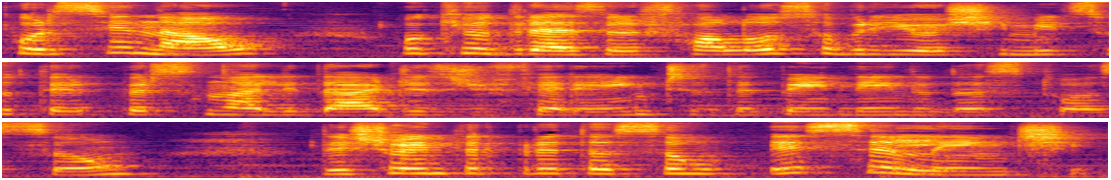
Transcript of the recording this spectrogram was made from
Por sinal, o que o Dressler falou sobre Yoshimitsu ter personalidades diferentes dependendo da situação deixou a interpretação excelente,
